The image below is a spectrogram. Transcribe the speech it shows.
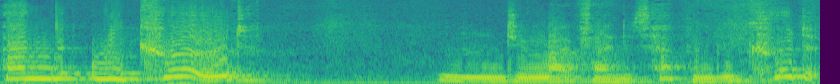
And we could, and you might find it's happened, we could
